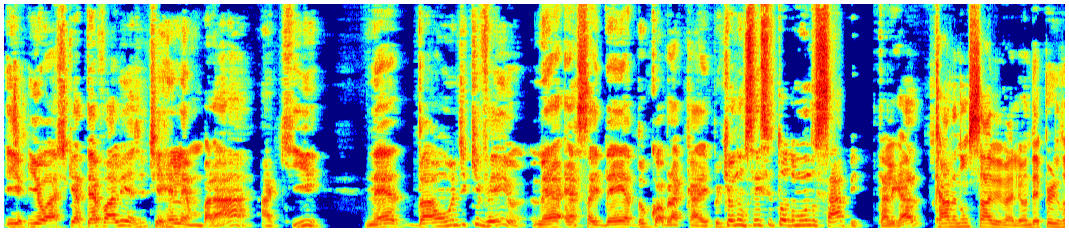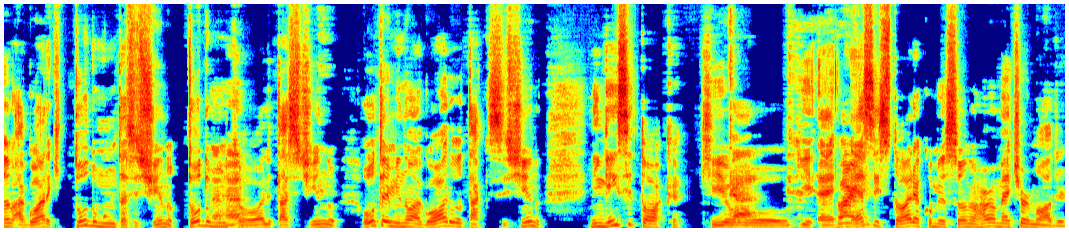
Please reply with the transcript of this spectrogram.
E, e eu acho que até vale a gente relembrar aqui né, da onde que veio, né, essa ideia do Cobra Kai. Porque eu não sei se todo mundo sabe, tá ligado? Cara, não sabe, velho. Eu andei perguntando agora que todo mundo tá assistindo, todo mundo uhum. que eu olho tá assistindo, ou terminou agora ou tá assistindo, ninguém se toca que, Cara, o, que é, essa história começou no Horror Match Your Mother.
